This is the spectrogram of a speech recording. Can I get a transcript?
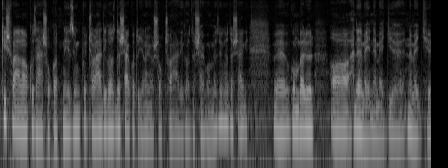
kisvállalkozásokat nézünk, családi gazdaságokat, ugye nagyon sok családi gazdaság van mezőgazdaságon belül, a, hát nem egy, nem egy, nem egy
